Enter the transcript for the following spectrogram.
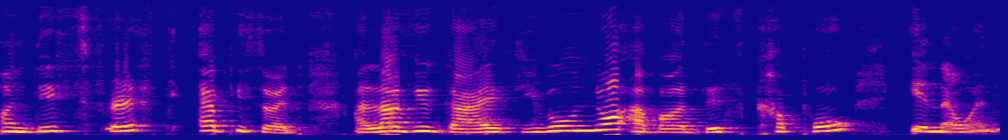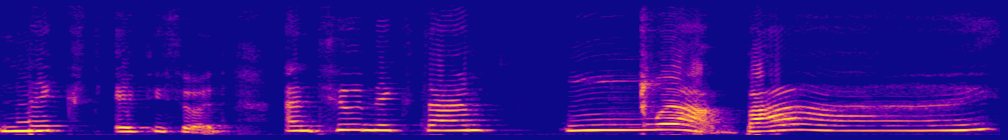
on this first episode. I love you guys. You will know about this couple in our next episode. Until next time, bye.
